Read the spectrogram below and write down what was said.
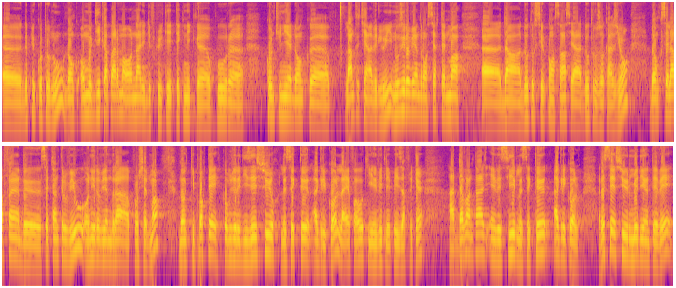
euh, depuis Cotonou. Donc on me dit qu'apparemment on a des difficultés techniques euh, pour continuer donc l'entretien avec lui. Nous y reviendrons certainement dans d'autres circonstances et à d'autres occasions. Donc c'est la fin de cette interview, on y reviendra prochainement, donc qui portait, comme je le disais, sur le secteur agricole, la FAO qui invite les pays africains à davantage investir le secteur agricole. Restez sur Médien TV,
